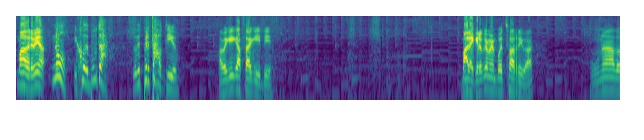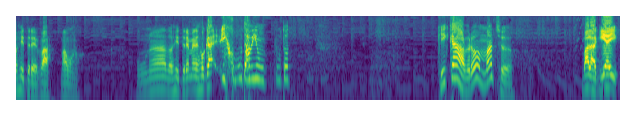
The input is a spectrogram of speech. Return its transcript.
Madre mía. ¡No! ¡Hijo de puta! Lo he despertado, tío. A ver qué hay que hacer aquí, tío. Vale, creo que me he puesto arriba, ¿eh? Una, dos y tres, va, vámonos. Una, dos y tres, me dejo caer. ¡Hijo puta! Había un puto ¡Qué cabrón, macho! Vale, aquí hay...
